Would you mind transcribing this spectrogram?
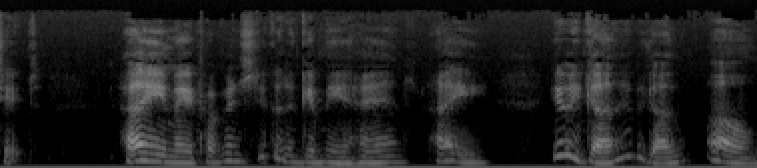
shit. Hey, Mary Poppins, you gonna give me a hand? Hey. Here we go. Here we go. Oh.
